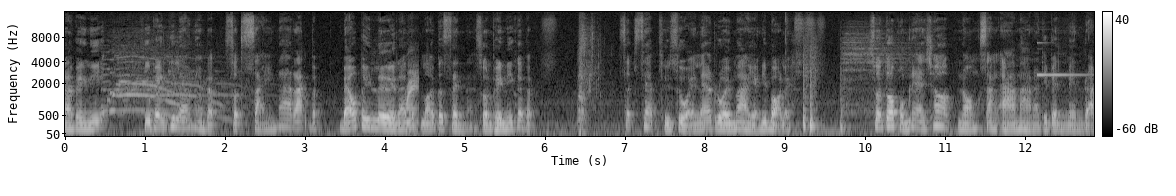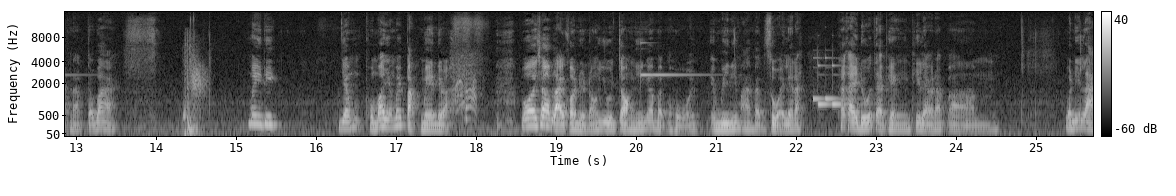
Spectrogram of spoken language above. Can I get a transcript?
นะเพลงนี้ คือเพลงที่แล้วเนี่ยแบบสดใสน่ารักแบบแบ๊วไปเลยนะแบบร้อยเปอร์เซ็นต์ะส่วนเพลงนี้ก็แบบแซ่บๆสวยๆและรวยมากอย่างที่บอกเลย ส่วนตัวผมเนี่ยชอบน้องซังอามากนะที่เป็นเมนแรปนะแต่ว่า ไม่ได้ยังผมว่ายังไม่ปักเมนดีกว่าเพราะว่าชอบหลายคนอยู่น้องยูจองนี้ก็แบบโอ้โหเอ็มวีนี่มาแบบสวยเลยนะถ้าใครดูตั้งแต่เพลงที่แล้วนะอ่าวันนิลา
